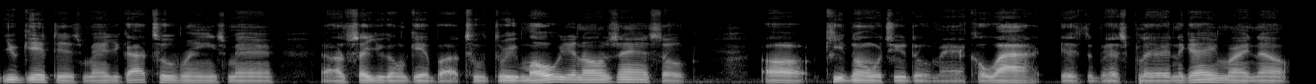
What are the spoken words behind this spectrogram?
you get this, man. You got two rings, man. I'd say you're gonna get about two, three more, you know what I'm saying? So uh keep doing what you do, man. Kawhi is the best player in the game right now.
